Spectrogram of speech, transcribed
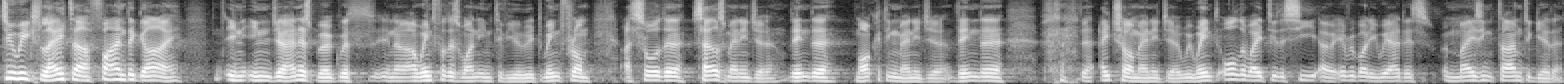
Two weeks later, I find the guy in, in Johannesburg with, you know, I went for this one interview. It went from, I saw the sales manager, then the marketing manager, then the, the HR manager. We went all the way to the CEO. Everybody, we had this amazing time together.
